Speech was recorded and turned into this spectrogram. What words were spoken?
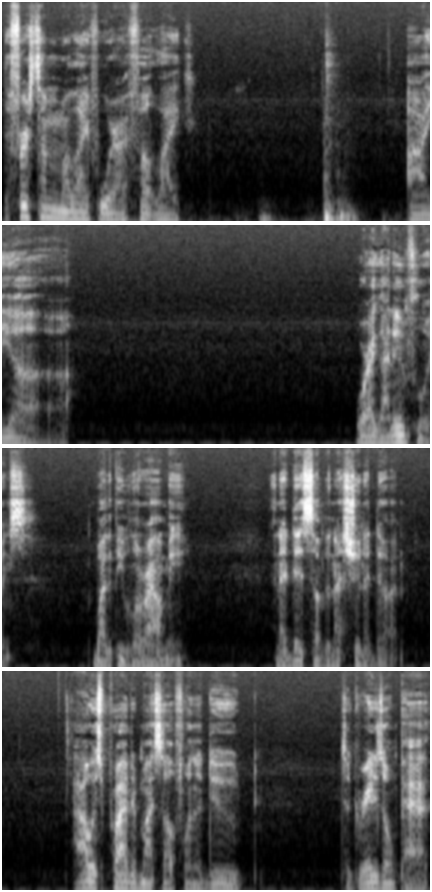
The first time in my life where I felt like I uh where I got influenced by the people around me and I did something I shouldn't have done. I always prided myself on a dude to create his own path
